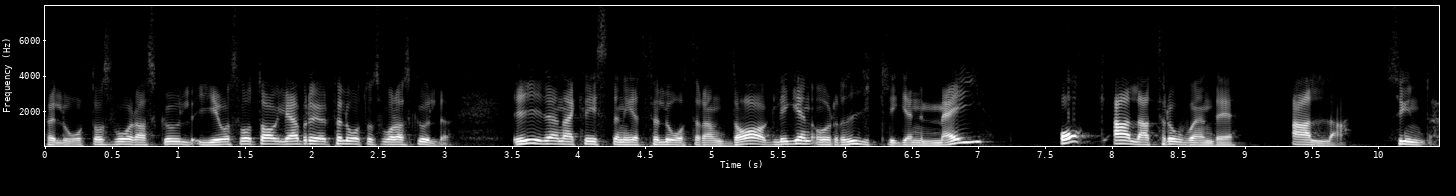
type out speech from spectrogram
förlåt oss våra skulder, ge oss vårt dagliga bröd, förlåt oss våra skulder. I denna kristenhet förlåter han dagligen och rikligen mig och alla troende alla synder.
